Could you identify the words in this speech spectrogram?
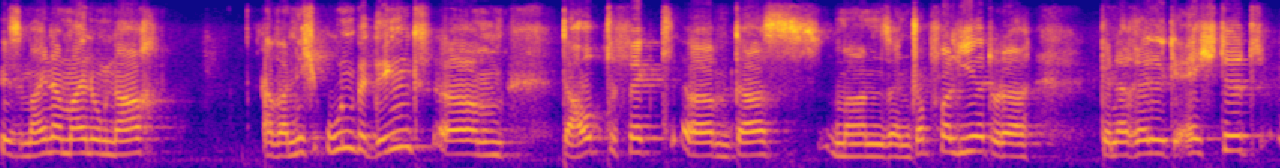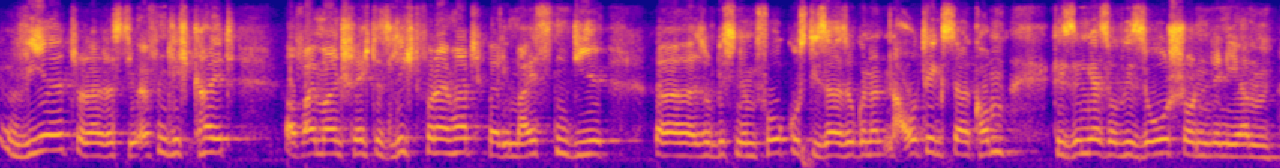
ist meiner Meinung nach aber nicht unbedingt ähm, der Haupteffekt, ähm, dass man seinen Job verliert oder generell geächtet wird oder dass die Öffentlichkeit auf einmal ein schlechtes Licht von einem hat, weil die meisten, die äh, so ein bisschen im Fokus dieser sogenannten Outings da kommen, die sind ja sowieso schon in ihrem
